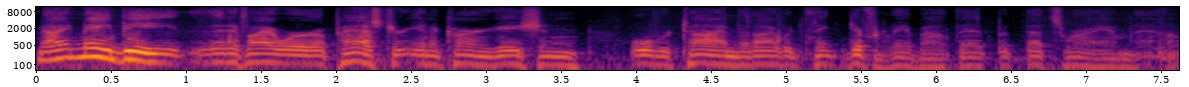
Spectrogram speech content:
Now, it may be that if I were a pastor in a congregation over time that I would think differently about that, but that's where I am now.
